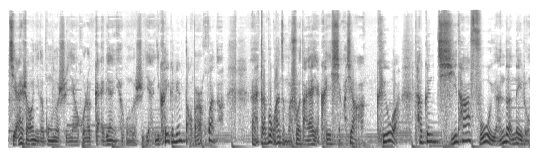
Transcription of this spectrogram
减少你的工作时间或者改变你的工作时间，你可以跟别人倒班换啊，哎，但不管怎么说，大家也可以想象啊，Q 啊，他跟其他服务员的那种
